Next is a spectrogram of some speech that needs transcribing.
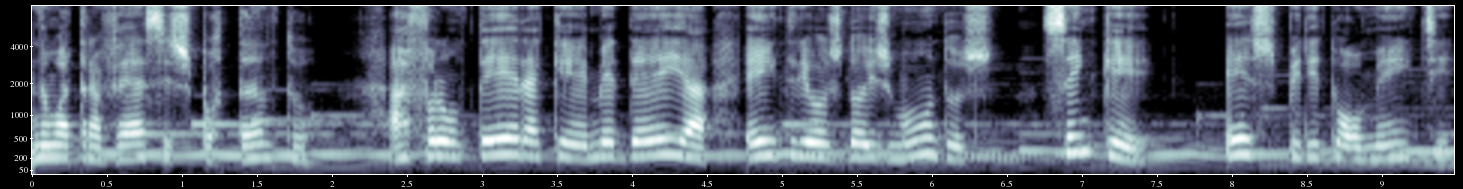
Não atravesses, portanto, a fronteira que medeia entre os dois mundos, sem que, espiritualmente,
